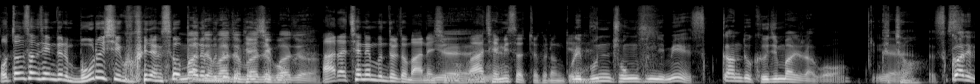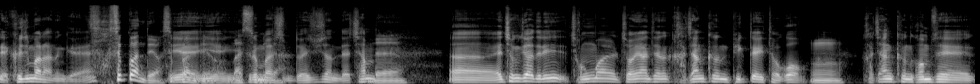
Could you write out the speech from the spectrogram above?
어떤 선생님들은 모르시고 그냥 수업하는 맞아, 분들도 맞아, 계시고 맞아. 알아채는 분들도 많으시고 예, 아 예. 재밌었죠 그런 게. 우리 문종수님이 습관도 거짓말이라고. 예. 그쵸. 습관이래 거짓말하는 게. 습관돼요. 예, 습관돼요. 예, 예. 맞습니다. 그런 말씀도 해주셨는데 참 네. 어, 애청자들이 정말 저희한테는 가장 큰 빅데이터고 음. 가장 큰 검색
